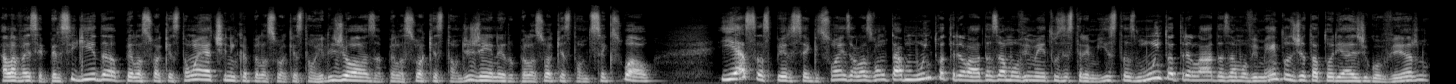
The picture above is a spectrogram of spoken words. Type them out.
ela vai ser perseguida pela sua questão étnica, pela sua questão religiosa, pela sua questão de gênero, pela sua questão de sexual. E essas perseguições elas vão estar muito atreladas a movimentos extremistas, muito atreladas a movimentos ditatoriais de governo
